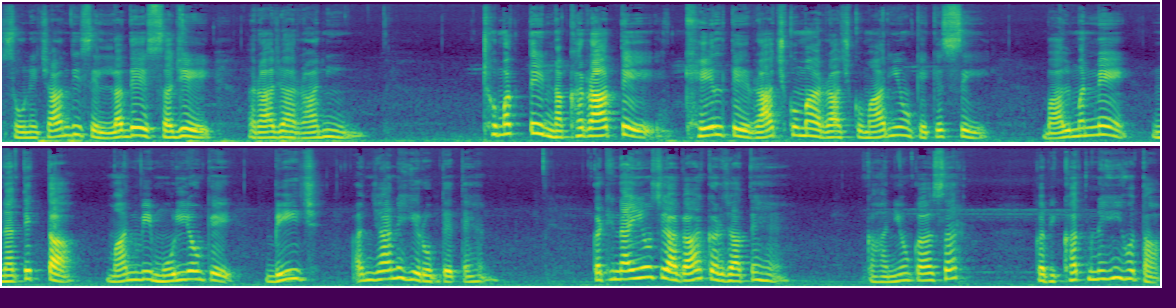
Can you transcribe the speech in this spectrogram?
सोने चांदी से लदे सजे राजा रानी। ठुमकते, नखराते, खेलते राजकुमार राजकुमारियों के किस्से, बालमन में नैतिकता, मानवीय मूल्यों के बीज अनजाने ही रोप देते हैं। कठिनाइयों से आगाह कर जाते हैं। कहानियों का असर कभी खत्म नहीं होता,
